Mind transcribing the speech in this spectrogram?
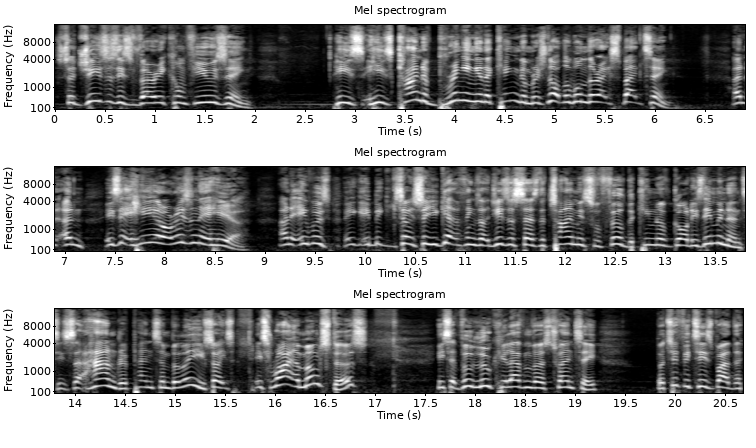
So Jesus is very confusing. He's, he's kind of bringing in a kingdom, but it's not the one they're expecting. And, and is it here or isn't it here? And it was it, it, so. So you get things like Jesus says, "The time is fulfilled. The kingdom of God is imminent. It's at hand. Repent and believe." So it's it's right amongst us. He said, Luke 11 verse 20. But if it is by the,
